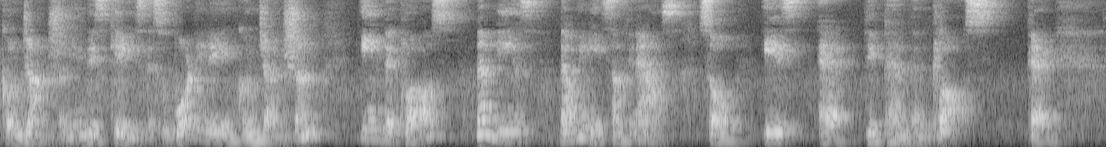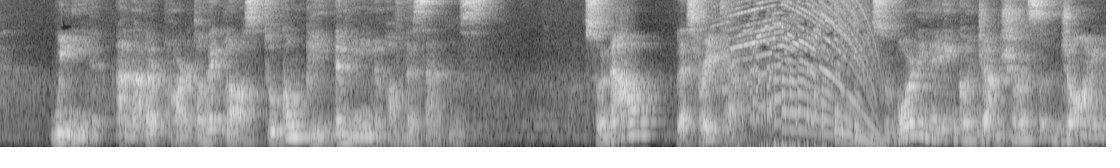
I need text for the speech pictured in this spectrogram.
conjunction, in this case the subordinating conjunction, in the clause, that means that we need something else. So is a dependent clause. Okay? We need another part of the clause to complete the meaning of the sentence. So now, let's recap. Subordinating conjunctions join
